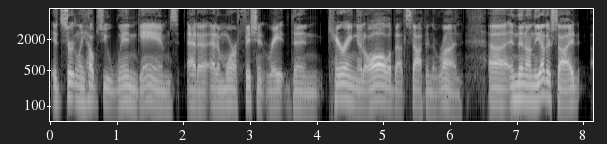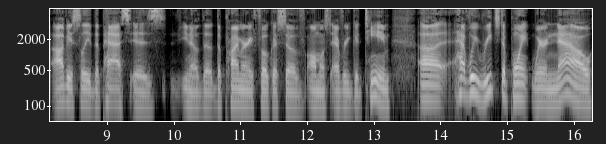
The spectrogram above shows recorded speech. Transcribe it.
it certainly helps you win games at a at a more efficient rate than caring at all about stopping the run. Uh, and then on the other side, obviously the pass is you know the the primary focus of almost every good team. Uh, have we reached a point where now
